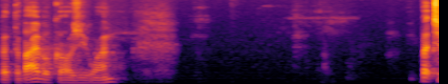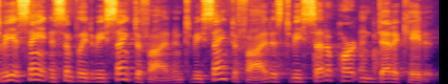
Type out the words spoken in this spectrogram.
but the Bible calls you one. But to be a saint is simply to be sanctified, and to be sanctified is to be set apart and dedicated.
